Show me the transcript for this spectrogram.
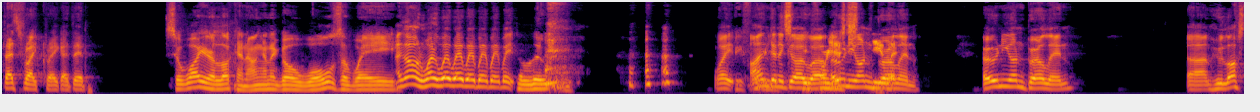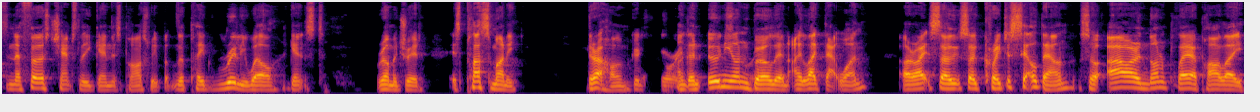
That's right, Craig. I did. So while you're looking, I'm gonna go Wolves away Hang on, wait, wait, wait, wait, wait, wait, wait. Wait, Before I'm going to go uh, Union it. Berlin. Union Berlin, um, who lost in their first Champions League game this past week, but they played really well against Real Madrid. It's plus money. They're at home. Good story. I'm going Union Berlin. I like that one. All right. So, so Craig, just settle down. So our non-player parlay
